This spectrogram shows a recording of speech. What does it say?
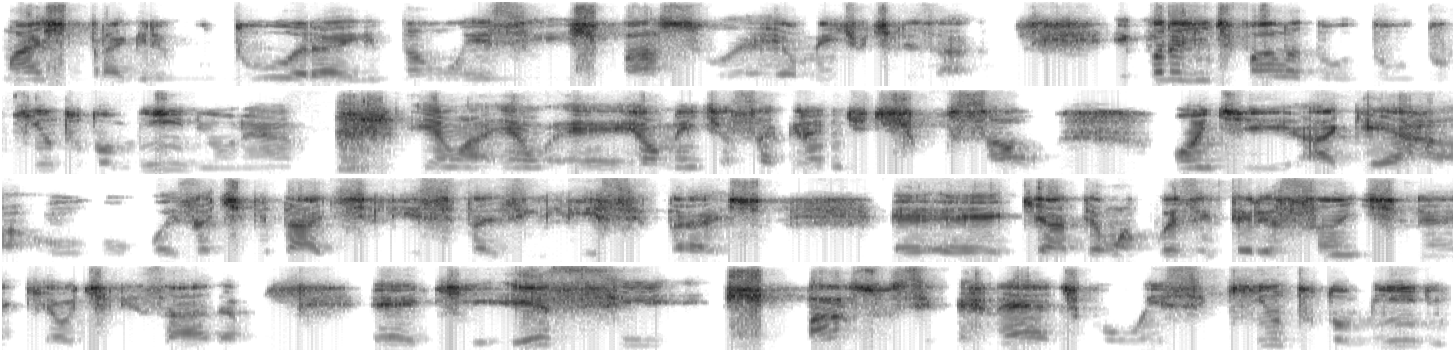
mas para agricultura. Então, esse espaço é realmente utilizado. E quando a gente fala do, do, do quinto domínio, né, é, uma, é, é, realmente essa grande discussão, onde a guerra ou, ou as atividades ilícitas e ilícitas, é, é, que é até uma coisa interessante né, que é utilizada, é que esse espaço cibernético, ou esse quinto domínio,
